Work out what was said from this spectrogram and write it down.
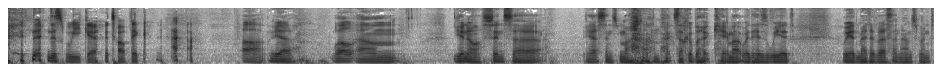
this week uh, topic. Uh, yeah. Well, um, you know, since uh, yeah, since Ma- Mark Zuckerberg came out with his weird, weird metaverse announcement,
